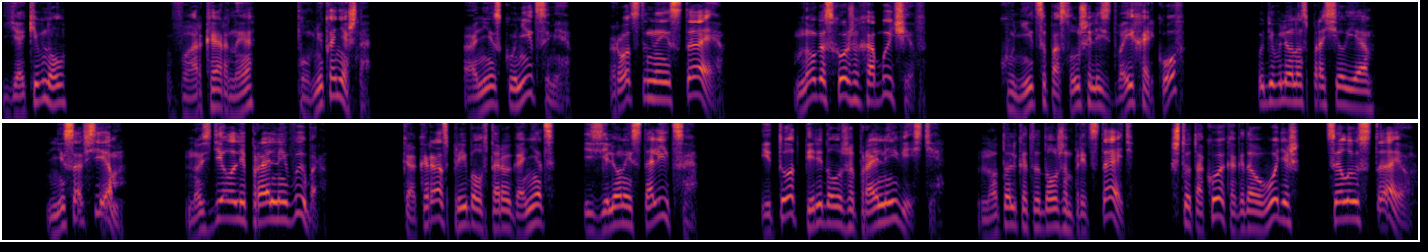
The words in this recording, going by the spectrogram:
Я кивнул. «Варка и Арне? Помню, конечно. Они с куницами, родственные стаи. Много схожих обычаев. Куницы послушались двоих хорьков? Удивленно спросил я. Не совсем, но сделали правильный выбор. Как раз прибыл второй гонец из зеленой столицы, и тот передал уже правильные вести. Но только ты должен представить, что такое, когда уводишь целую стаю.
